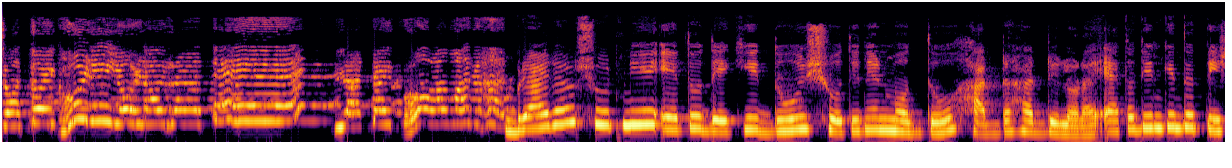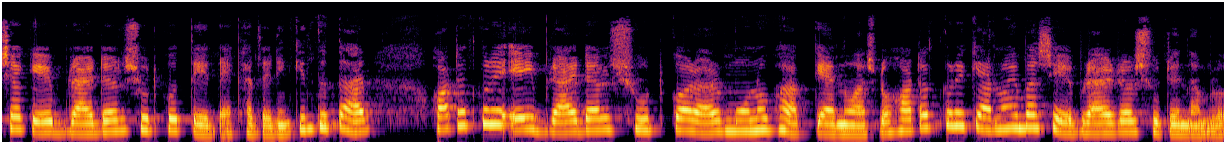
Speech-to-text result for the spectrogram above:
যতই ঘুরি ওরা রাতে আমার হাত ব্রাইডাল শুট নিয়ে এ তো দেখি দুই সতীনের মধ্যে হাড্ডাহাড্ডি লড়াই। এতদিন কিন্তু তিশাকে ব্রাইডাল শুট করতে দেখা যায়নি। কিন্তু তার হঠাৎ করে এই ব্রাইডাল শুট করার মনোভাব কেন আসলো? হঠাৎ করে কেনই বা সে ব্রাইডাল শুটে নামলো?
